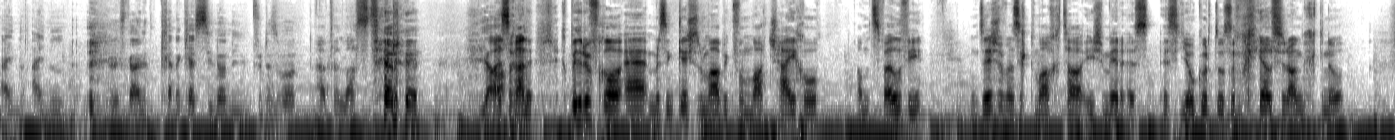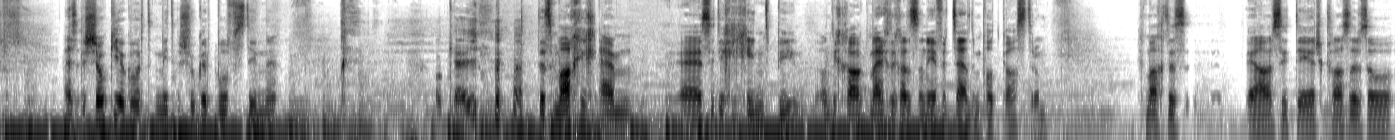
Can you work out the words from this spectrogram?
ein, ein... Ich weiß gar nicht, ich kenne kein Synonym für das Wort. Eben Laster. Ja. Weiss ich auch nicht. Ich bin darauf gekommen, äh, wir sind gestern Abend vom Match heimgekommen, am 12 Uhr. Und das erste, was ich gemacht habe, ist mir ein, ein Joghurt aus dem Kühlschrank genommen. Ein Schokojoghurt mit Sugarpuffs drin. Okay. Das mache ich, ähm, äh, seit ich Kind bin. Und ich habe gemerkt, ich habe das noch nie erzählt im Podcast drum. Ich mache das ja, seit der ersten Klasse so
